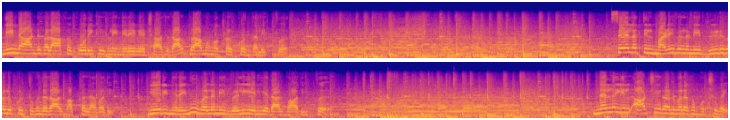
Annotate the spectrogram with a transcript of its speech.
நீண்ட ஆண்டுகளாக கோரிக்கைகளை நிறைவேற்றாததால் கிராம மக்கள் கொந்தளிப்பு. சேலத்தில் மழை வெள்ள நீர் வீடுகளுக்குள் புகுந்ததால் மக்கள் அவதி. ஏரி நிறைந்து வெள்ள நீர் வெளியேறியதால் பாதிப்பு. நெல்லையில் ஆட்சியர் அலுவலகம் முற்றுகை.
